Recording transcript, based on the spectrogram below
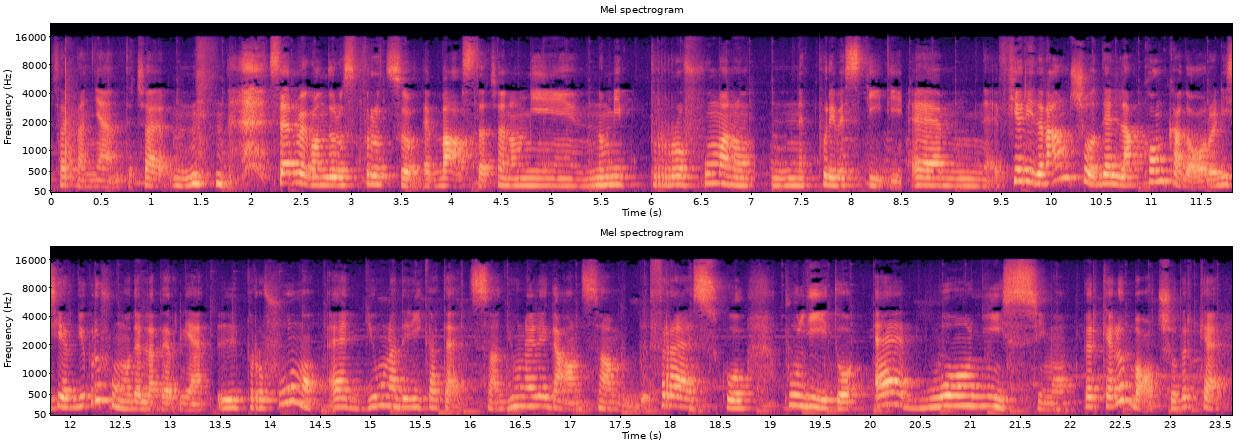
serve a niente, cioè, serve quando lo spruzzo e basta, cioè non mi, non mi profumano neppure i vestiti. Ehm, fiori d'arancio della Conca d'Oro, elisir di profumo della Perlier. Il profumo è di una delicatezza, di un'eleganza, fresco, pulito, è buonissimo. Perché lo boccio? Perché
